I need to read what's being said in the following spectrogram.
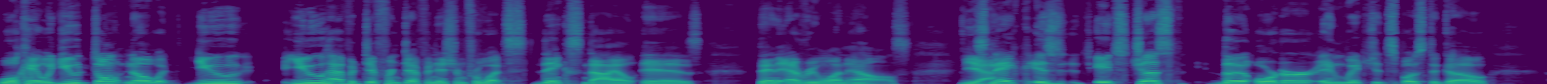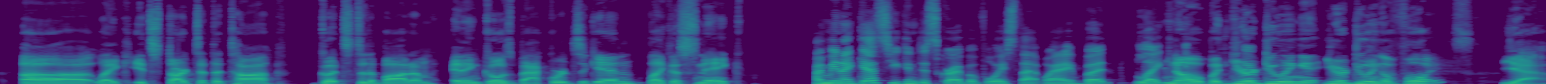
Well, okay. Well, you don't know what you you have a different definition for what snake style is than everyone else. Yeah, Snake is it's just the order in which it's supposed to go. Uh like it starts at the top, guts to the bottom, and then goes backwards again, like a snake. I mean, I guess you can describe a voice that way, but like No, but you're doing it, you're doing a voice. Yeah.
